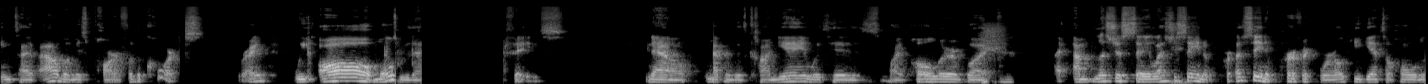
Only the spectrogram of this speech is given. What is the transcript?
King type album is par for the course, right? We all most through that phase. Now, happened with Kanye with his bipolar, but I, I'm, let's just say, let's just say in a let's say in a perfect world, he gets a hold of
